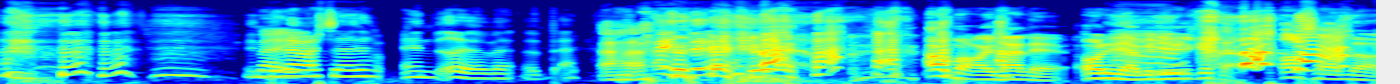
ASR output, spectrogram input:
Entera Bai. eh, Aha. Entera... Hau, bai, dale, hori da, biribilketa. Oso ondo.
